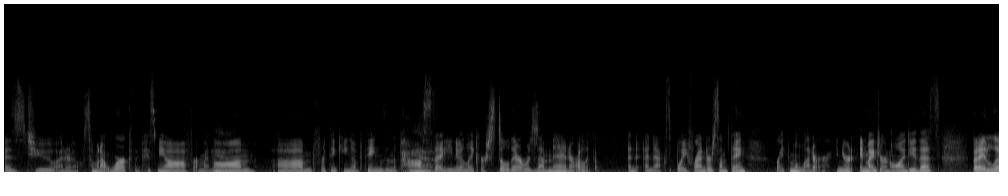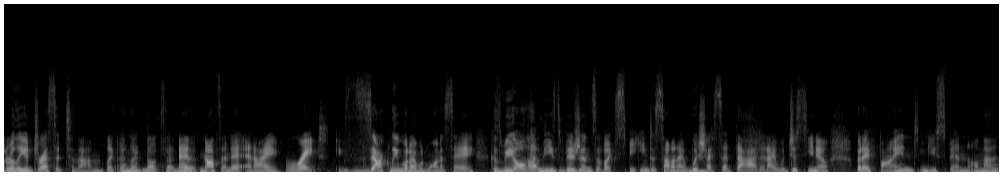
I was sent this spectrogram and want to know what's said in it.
is to I don't know someone at work that pissed me off or my mom um, for thinking of things in the past Yeah. that you know like are still there resentment or like a, an, an ex boyfriend or something. Write them a letter in your in my journal. I do this, but I literally address it to them like And like not send it. and it. not send it and i write exactly what i would want to say because we all have these visions of like speaking to someone i Mm-hmm. wish i said that and i would just you know but i find you spin on that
